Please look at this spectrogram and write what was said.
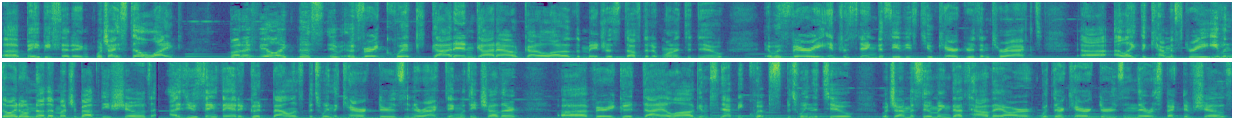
uh, babysitting, which I still like but I feel like this it, it, was very quick, got in, got out, got a lot of the major stuff that it wanted to do. It was very interesting to see these two characters interact. Uh, I like the chemistry, even though I don't know that much about these shows. I do think they had a good balance between the characters interacting with each other. Uh, very good dialogue and snappy quips between the two, which I'm assuming that's how they are with their characters in their respective shows.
